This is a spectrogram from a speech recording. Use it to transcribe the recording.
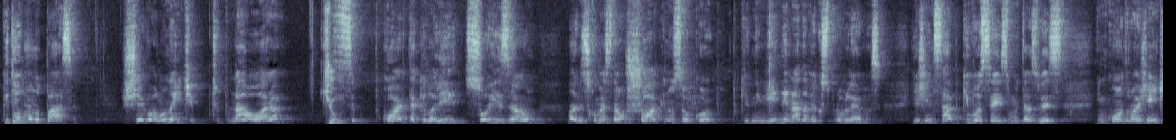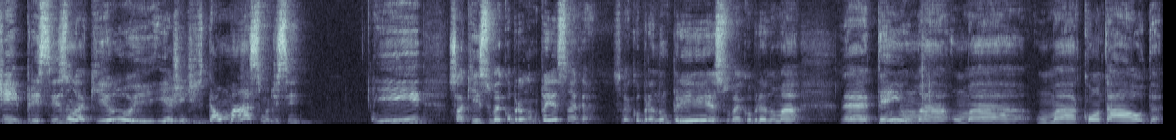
que todo mundo passa. Chega o aluno, a gente, tipo, na hora, Tchum. você corta aquilo ali, sorrisão, mano, isso começa a dar um choque no seu corpo, porque ninguém tem nada a ver com os problemas. E a gente sabe que vocês muitas vezes encontram a gente e precisam daquilo e, e a gente dá o máximo de si. E só que isso vai cobrando um preço, né, cara? Isso vai cobrando um preço, vai cobrando uma, né, tem uma uma, uma conta alta.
